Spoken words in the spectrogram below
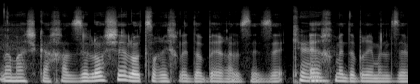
ממש ככה, זה לא שלא צריך לדבר על זה, זה כן. איך מדברים על זה,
